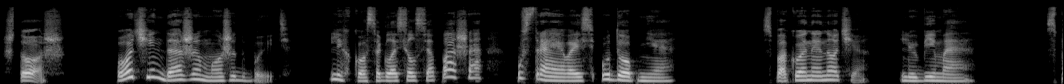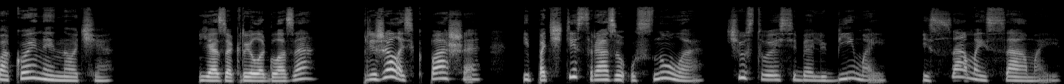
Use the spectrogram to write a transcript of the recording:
«Что ж, очень даже может быть», — легко согласился Паша, устраиваясь удобнее. «Спокойной ночи, любимая». «Спокойной ночи». Я закрыла глаза, прижалась к Паше и почти сразу уснула, чувствуя себя любимой и самой-самой.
